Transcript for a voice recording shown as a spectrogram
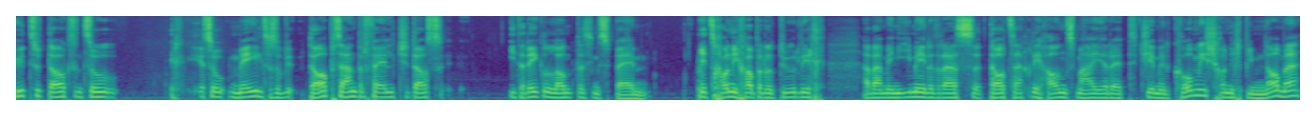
heutzutage und so, so Mails, also der Absender fälschen das, in der Regel landet das im Spam. Jetzt kann ich aber natürlich, auch wenn meine E-Mail-Adresse tatsächlich hansmeier.gmail.com ist, kann ich beim Namen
